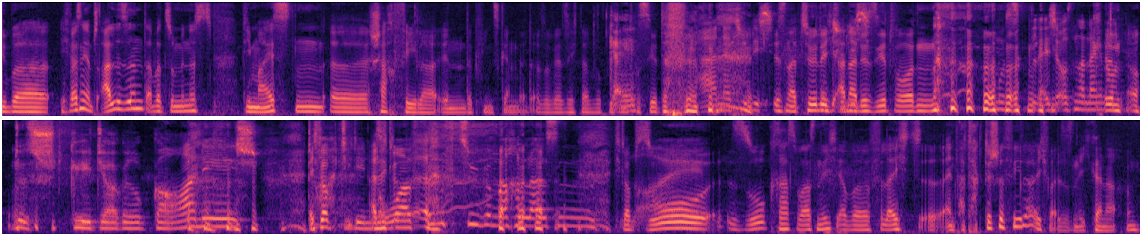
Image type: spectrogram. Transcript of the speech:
über, ich weiß nicht, ob es alle sind, aber zumindest die meisten äh, Schachfehler in The Queen's Gambit. Also wer sich da wirklich Geil. interessiert dafür, Ja, natürlich. ist natürlich, Natürlich. analysiert worden. Muss gleich auseinandergenommen. Genau. Das geht ja so gar nicht. Ich glaub, Hat die den also Mauer glaub- fünf Züge machen lassen. Ich glaube, so, so krass war es nicht, aber vielleicht äh, ein paar taktische Fehler, ich weiß es nicht, keine Ahnung.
